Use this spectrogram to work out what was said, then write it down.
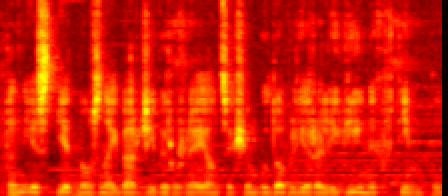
Chorten jest jedną z najbardziej wyróżniających się budowli religijnych w Timpu.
